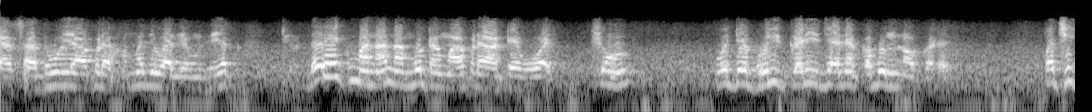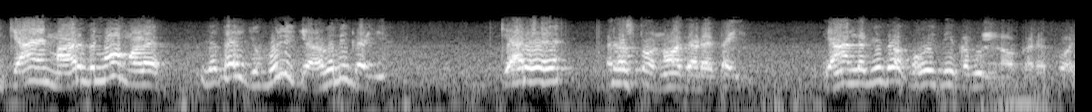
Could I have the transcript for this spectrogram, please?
આ સાધુ એ આપણે સમજવા જેવું છે. એક દરેકમાં નાના મોટામાં આપણે આ ટેવ હોય. શું? પોતે ભૂલ કરી છે એને કબૂલ ન કરે. પછી ક્યાંય માર્ગ ન મળે. એટલે થઈ ગયું ભૂલી ગયા હવે નહીં કરીએ ક્યારે રસ્તો ન જડે થઈ ત્યાં લગી તો કોઈ દી કબૂલ ન કરે કોઈ.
